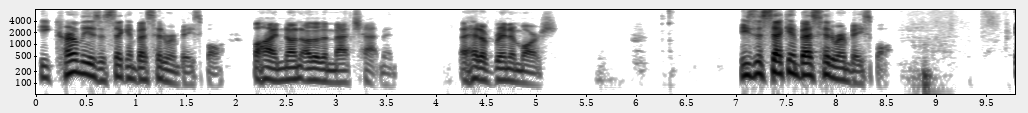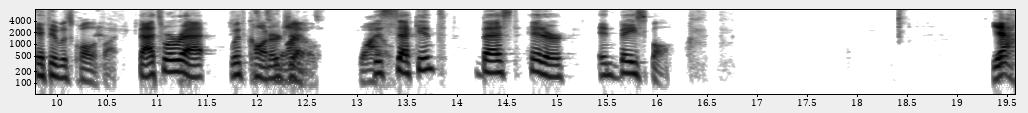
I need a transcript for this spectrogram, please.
he currently is the second best hitter in baseball behind none other than Matt Chapman, ahead of Brandon Marsh. He's the second best hitter in baseball. If it was qualified, that's where we're at with Connor Joe, the second best hitter in baseball. Yeah,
